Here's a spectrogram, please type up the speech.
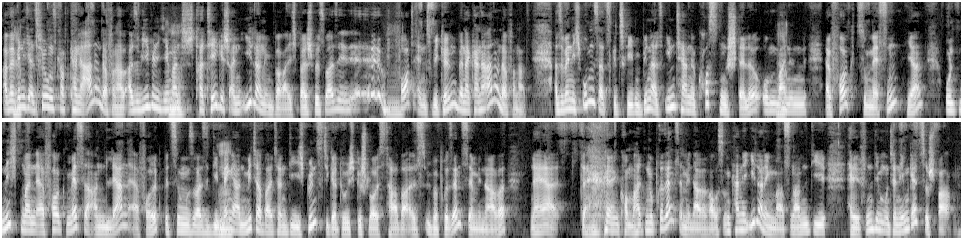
Aber ja. wenn ich als Führungskraft keine Ahnung davon habe, also wie will jemand mhm. strategisch einen E-Learning-Bereich beispielsweise äh, mhm. fortentwickeln, wenn er keine Ahnung davon hat? Also wenn ich umsatzgetrieben bin als interne Kostenstelle, um ja. meinen Erfolg zu messen, ja, und nicht meinen Erfolg messe an Lernerfolg, beziehungsweise die mhm. Menge an Mitarbeitern, die ich günstiger durchgeschleust habe als über Präsenzseminare, naja, dann kommen halt nur Präsenzseminare raus und keine E-Learning-Maßnahmen, die helfen, dem Unternehmen Geld zu sparen.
